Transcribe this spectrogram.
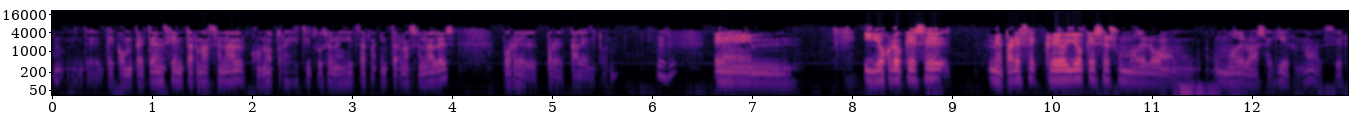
de, competencia internacional con otras instituciones internacionales por el, por el talento. Em, y yo creo que ese, me parece, creo yo que ese es un modelo, un modelo a seguir, ¿no? Es decir,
